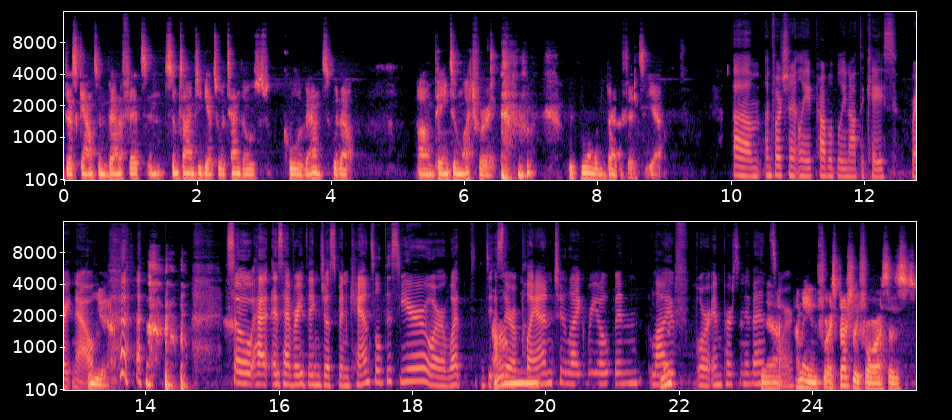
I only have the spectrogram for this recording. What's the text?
discounts and benefits, and sometimes you get to attend those cool events without um, paying too much for it. Which is one of the benefits. Yeah. Um, unfortunately, probably not the case right now. Yeah. So ha- has everything just been canceled this year, or what? Is um, there a um, plan to like reopen live yeah. or in person events? Yeah, or? I mean, for especially for us as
